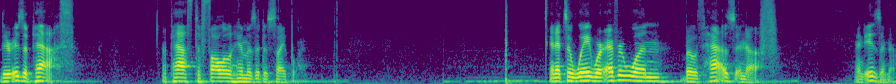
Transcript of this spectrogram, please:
There is a path, a path to follow him as a disciple. And it's a way where everyone both has enough and is enough.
